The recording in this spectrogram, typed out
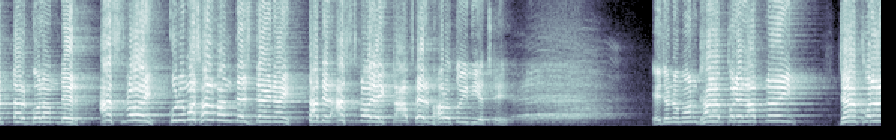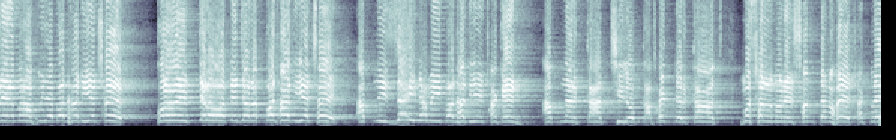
আর তার গোলামদের আশ্রয় কোন মুসলমান দেশ দেয় নাই, তাদের আশ্রয় এই কাফের ভারতই দিয়েছে। এই জন্য মন খারাপ করে লাভ নাই। যারা কোরআনের মাহফিলে বাধা দিয়েছে, কোরআনের তেলাওয়াতে যারা বাধা দিয়েছে, আপনি যেই নামেই বাধা দিয়ে থাকেন, আপনার কাজ ছিল কাফেরদের কাজ, মুসলমানের সন্তান হয়ে থাকলে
